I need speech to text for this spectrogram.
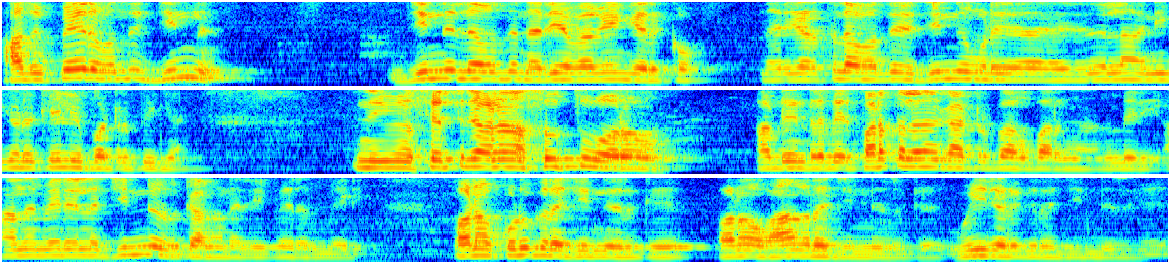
அது பேர் வந்து ஜின்னு. ஜின்னில் வந்து நிறைய வகைங்க இருக்கும். நிறைய இடத்துல வந்து ஜின்னுடைய இதெல்லாம் நீங்கள் கூட கேள்விப்பட்டிருப்பீங்க. நீங்கள் செத்துட்டானா சொத்து வரும் அப்படின்ற மாரி படத்துலலாம் காட்டிருப்பாங்க பாருங்கள் அந்தமாரி அந்தமாரி அந்த மாரி எல்லாம் ஜின்னு இருக்காங்க நிறைய பேர் அந்த மாரி. பணம் கொடுக்குற ஜின்னு இருக்குது பணம் வாங்குகிற ஜின்னு இருக்குது உயிர் எடுக்கிற ஜின்னு இருக்குது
